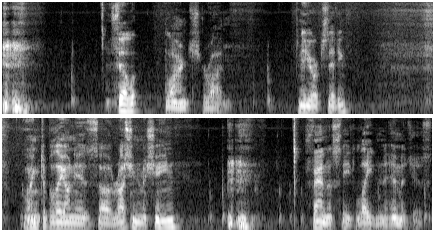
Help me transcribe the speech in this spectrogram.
Phil Lawrence Sherrod, New York City, going to play on his uh, Russian machine, Fantasy Laden Images,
